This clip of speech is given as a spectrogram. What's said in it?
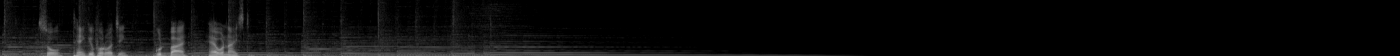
So thank you for watching. Goodbye. Have a nice day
